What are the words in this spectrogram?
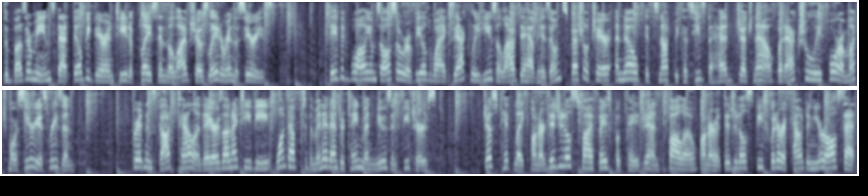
The buzzer means that they'll be guaranteed a place in the live shows later in the series. David Walliams also revealed why exactly he's allowed to have his own special chair, and no, it's not because he's the head judge now, but actually for a much more serious reason. Britain's Got Talent airs on ITV, want up-to-the-minute entertainment news and features. Just hit like on our Digital Spy Facebook page and follow on our at Digital Spy Twitter account and you're all set.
